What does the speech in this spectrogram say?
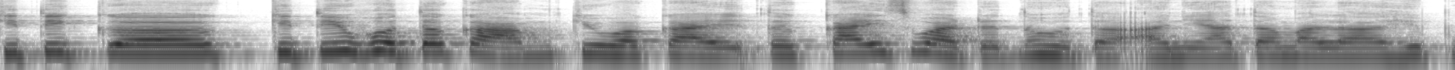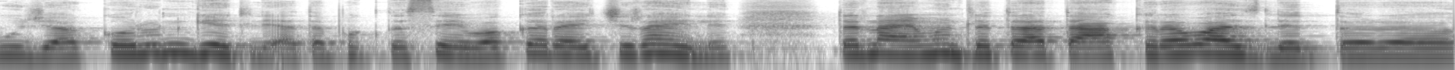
किती क किती होतं काम किंवा काय तर काहीच वाटत नव्हतं आणि आता मला हे पूजा करून घेतली. आता फक्त सेवा करायची राहिले. तर नाही म्हटलं तर आता अकरा वाजले तर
